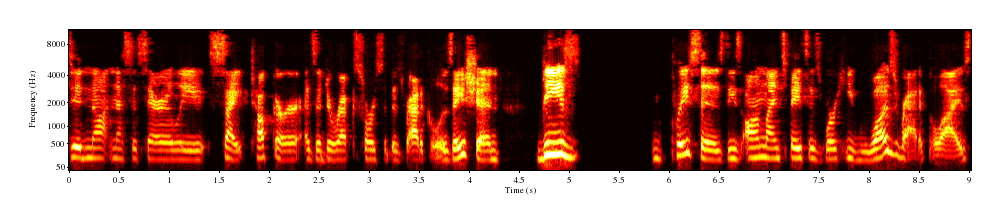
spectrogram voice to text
did not necessarily cite Tucker as a direct source of his radicalization, these places, these online spaces where he was radicalized,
